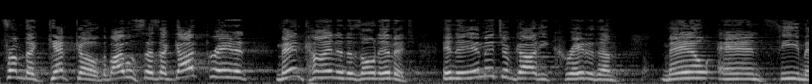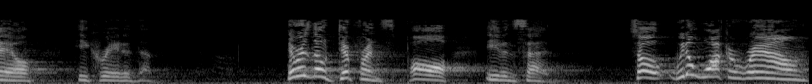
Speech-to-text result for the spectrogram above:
from the get-go. The Bible says that God created mankind in his own image. In the image of God, he created them male and female. He created them. There is no difference, Paul even said. So we don't walk around.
